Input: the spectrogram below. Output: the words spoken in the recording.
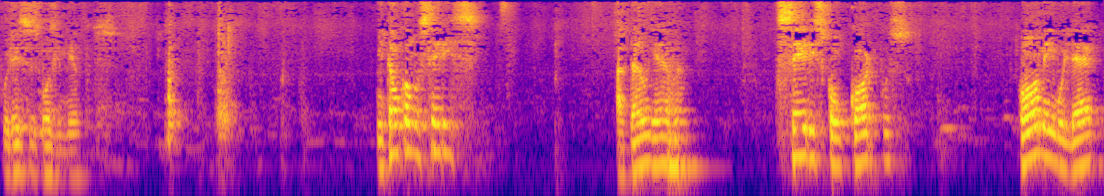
por esses movimentos. Então, como seres, Adão e Eva, seres com corpos, homem e mulher,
